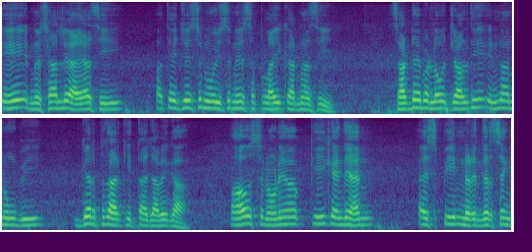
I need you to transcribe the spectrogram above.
ਇਹ ਨਸ਼ਾ ਲਿਆਇਆ ਸੀ ਅਤੇ ਜਿਸ ਨੂੰ ਇਸ ਨੇ ਸਪਲਾਈ ਕਰਨਾ ਸੀ। ਸਾਡੇ ਵੱਲੋਂ ਜਲਦੀ ਇਹਨਾਂ ਨੂੰ ਵੀ ਗ੍ਰਿਫਤਾਰ ਕੀਤਾ ਜਾਵੇਗਾ। ਆਓ ਸੁਣਾਉਂਦੇ ਹਾਂ ਕੀ ਕਹਿੰਦੇ ਹਨ ਐਸਪੀ ਨਰਿੰਦਰ ਸਿੰਘ।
